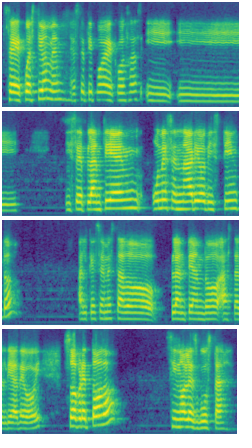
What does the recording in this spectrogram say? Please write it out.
se cuestionen este tipo de cosas y, y, se planteen un escenario distinto al que se han estado planteando hasta el día de hoy, sobre todo si no les gusta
